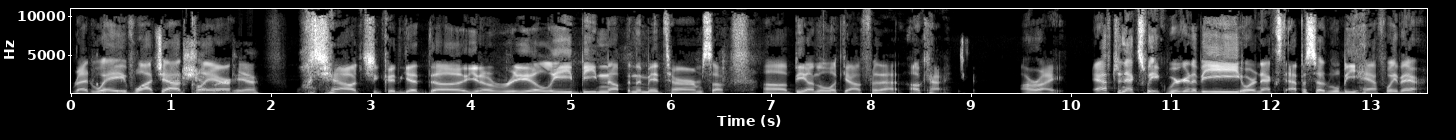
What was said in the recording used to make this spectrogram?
Red Wave, watch out, Claire. Shepherd, Yeah. Watch out. She could get, uh, you know, really beaten up in the midterm. So uh, be on the lookout for that. Okay. All right. After next week, we're going to be, or next episode, we'll be halfway there.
